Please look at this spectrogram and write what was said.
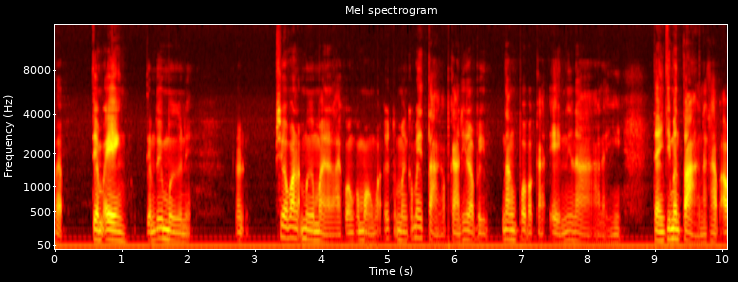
แบบเตรียมเอง เตรียมด้วยมือเนี่ยเชื่อว่ามือใหม่หลายคนเขามองว่าเออมันก็ไม่ต่างกับการที่เราไปนั่งโพสประกาศเองนี่นาอะไรอย่างนี้ แต่จริงๆมันต่างนะครับ เอา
